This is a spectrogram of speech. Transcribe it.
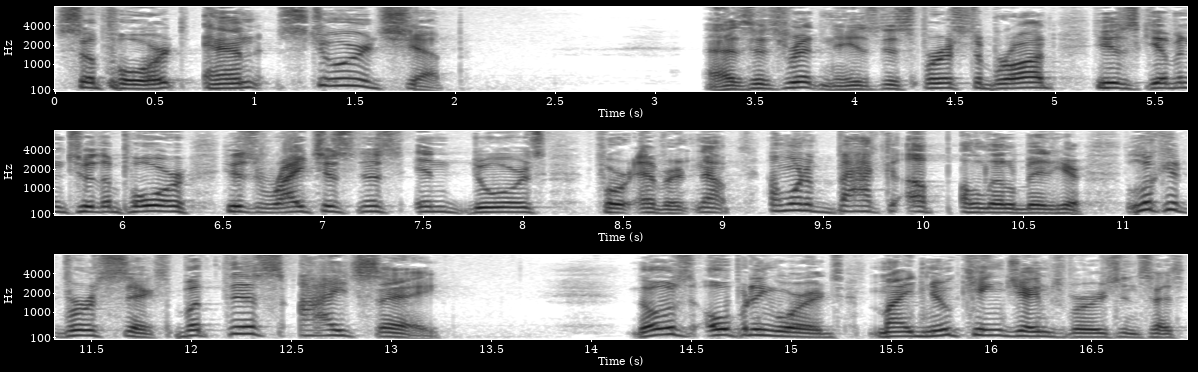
support and stewardship. As it's written, he is dispersed abroad, he is given to the poor, his righteousness endures forever. Now, I want to back up a little bit here. Look at verse 6. But this I say, those opening words, my New King James Version says,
